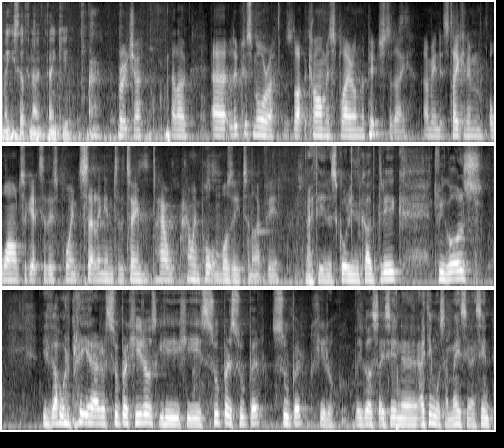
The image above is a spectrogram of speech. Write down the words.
make yourself known. Thank you. Mauricio, hello. Uh, Lucas Moura was like the calmest player on the pitch today. I mean, it's taken him a while to get to this point, settling into the team. How how important was he tonight for you? I think scoring a hat trick, three goals. If our players are superheroes, he, he is super, super, super hero. Because I think uh, I think it was amazing. I think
